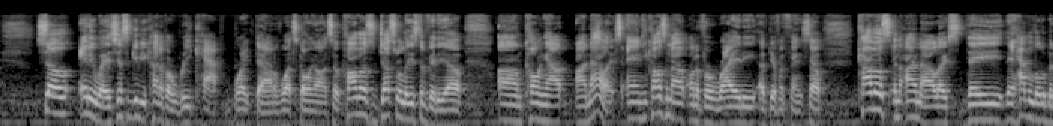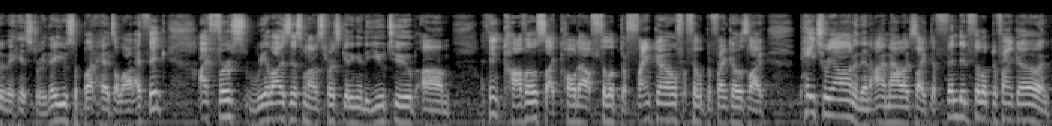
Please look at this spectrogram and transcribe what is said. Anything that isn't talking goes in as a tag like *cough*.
So anyways, just to give you kind of a recap breakdown of what's going on. So Kavos just released a video um, calling out I'm Alex, and he calls him out on a variety of different things. So Kavos and I'm Alex, they, they have a little bit of a history. They used to butt heads a lot. I think I first realized this when I was first getting into YouTube. Um, I think Kavos like called out Philip DeFranco for Philip DeFranco's like Patreon, and then I'm Alex like defended Philip DeFranco and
